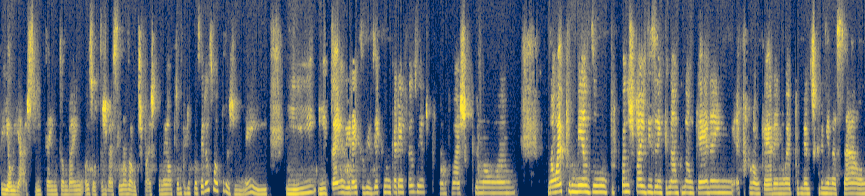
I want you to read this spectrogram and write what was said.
e aliás, e tem também as outras vacinas, há outros pais que também optam por fazer as outras, não é? E, e, e têm o direito de dizer que não querem fazer, portanto acho que não, não é por medo, porque quando os pais dizem que não, que não querem, é porque não querem, não é por medo de discriminação,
